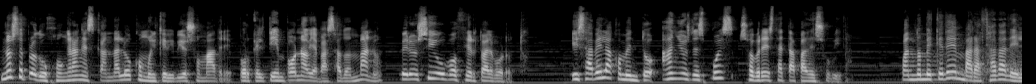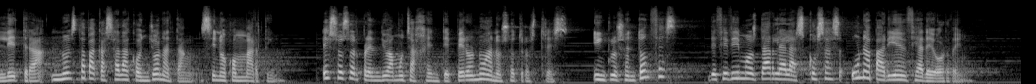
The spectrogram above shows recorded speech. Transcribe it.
No se produjo un gran escándalo como el que vivió su madre, porque el tiempo no había pasado en vano, pero sí hubo cierto alboroto. Isabela comentó años después sobre esta etapa de su vida. Cuando me quedé embarazada de Letra, no estaba casada con Jonathan, sino con Martin. Eso sorprendió a mucha gente, pero no a nosotros tres. Incluso entonces, decidimos darle a las cosas una apariencia de orden.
